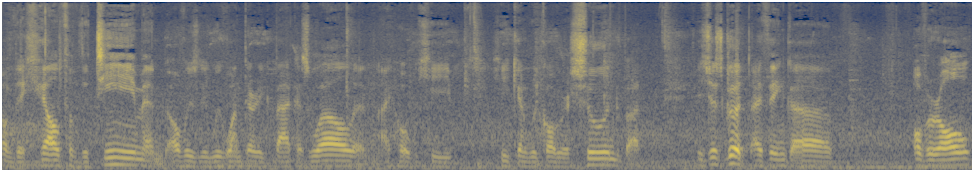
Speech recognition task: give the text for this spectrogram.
of the health of the team, and obviously we want Eric back as well. And I hope he he can recover soon. But it's just good. I think uh, overall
